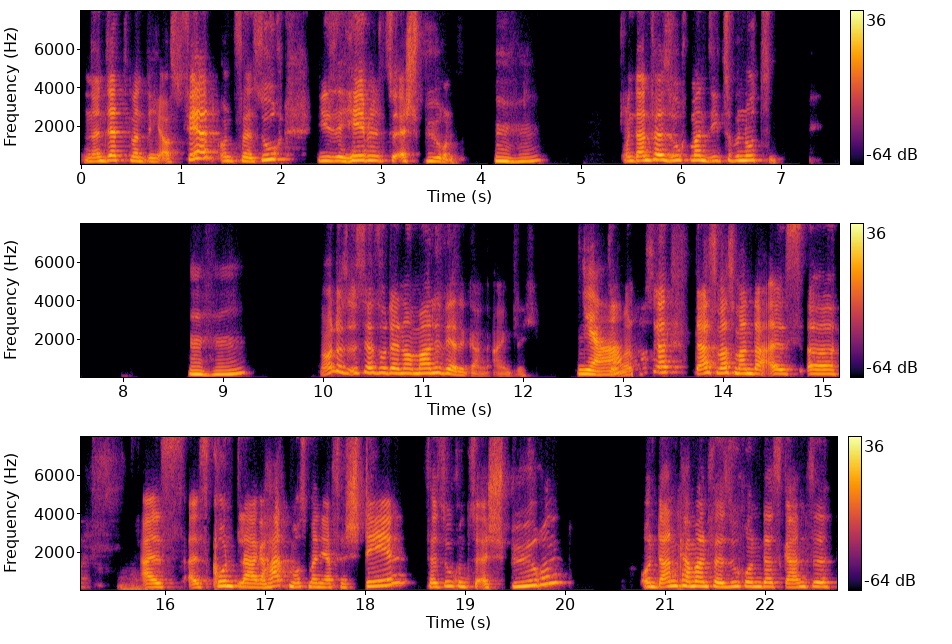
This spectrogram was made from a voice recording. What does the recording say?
Und dann setzt man sich aufs Pferd und versucht, diese Hebel zu erspüren. Mhm. und dann versucht man sie zu benutzen. Mhm. Ja, das ist ja so der normale Werdegang eigentlich. Ja. So, man muss ja das, was man da als, äh, als, als Grundlage hat, muss man ja verstehen, versuchen zu erspüren und dann kann man versuchen, das Ganze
